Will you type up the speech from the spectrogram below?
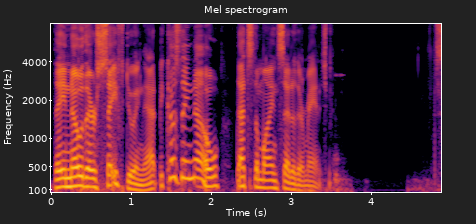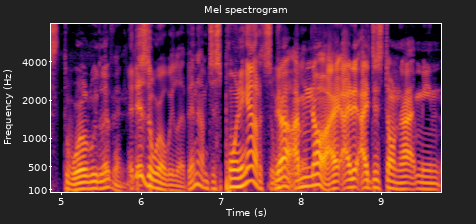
They know they're safe doing that because they know that's the mindset of their management. It's the world we live in. It is the world we live in. I'm just pointing out it's the Yeah, I mean, no, I, I, I just don't. I mean,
